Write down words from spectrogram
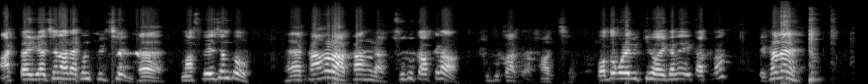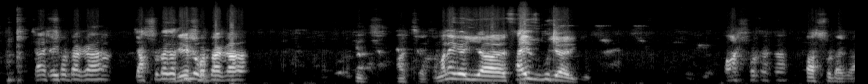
আটটায় গেছেন আর এখন ফিরছেন? হ্যাঁ। মাছ পেয়েছেন তো? হ্যাঁ কাঁকড়া কাঁকড়া। শুধু কাঁকড়া? শুধু কাঁকড়া। আচ্ছা। কত করে বিক্রি হয় এখানে এই কাঁকড়া? এখানে? চারশো টাকা। চারশো টাকা দেড়শো টাকা। আচ্ছা আচ্ছা। মানে ওই সাইজ বুঝে আর কি। পাঁচশো টাকা। পাঁচশো টাকা।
